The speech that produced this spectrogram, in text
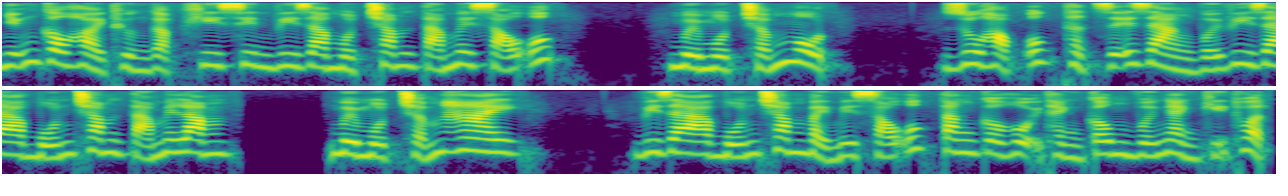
Những câu hỏi thường gặp khi xin visa 186 Úc. 11.1. Du học Úc thật dễ dàng với visa 485. 11.2. Visa 476 Úc tăng cơ hội thành công với ngành kỹ thuật,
